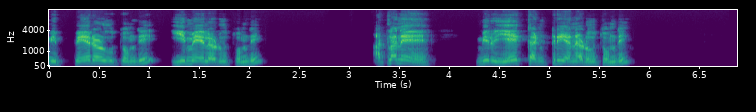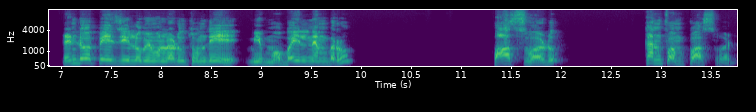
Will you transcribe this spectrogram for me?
మీ పేరు అడుగుతుంది ఈమెయిల్ అడుగుతుంది. అట్లనే మీరు ఏ కంట్రీ అని అడుగుతుంది. రెండో పేజీలో మిమ్మల్ని అడుగుతుంది మీ mobile number password confirm password.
